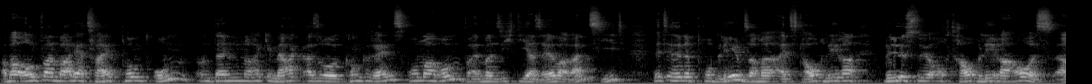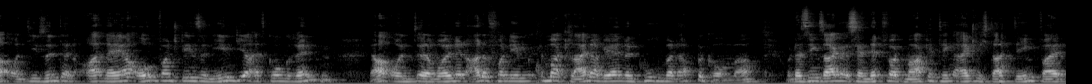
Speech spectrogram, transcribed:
Aber irgendwann war der Zeitpunkt um und dann habe ich gemerkt, also Konkurrenz drumherum, weil man sich die ja selber ranzieht, das ist ja das Problem. Sag mal, als Tauchlehrer bildest du ja auch Tauchlehrer aus. Ja? Und die sind dann, naja, irgendwann stehen sie neben dir als Konkurrenten. Ja, und äh, wollen dann alle von dem immer kleiner werdenden Kuchenband abbekommen. Ja? Und deswegen sage ich, ist ja Network Marketing eigentlich das Ding, weil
